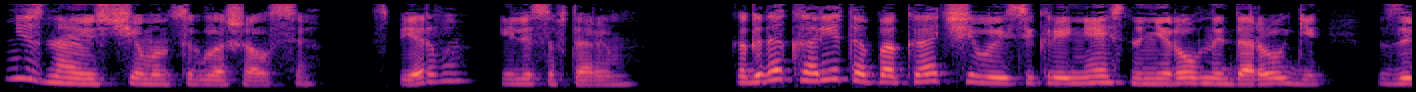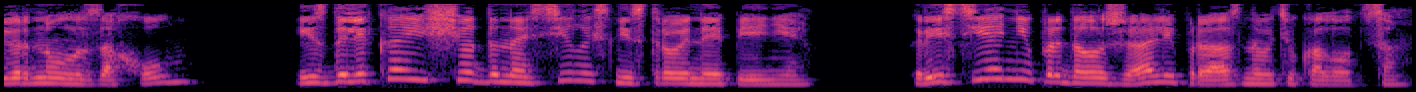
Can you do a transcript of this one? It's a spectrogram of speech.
Не знаю, с чем он соглашался, с первым или со вторым. Когда карета, покачиваясь и кренясь на неровной дороге, завернула за холм, издалека еще доносилось нестройное пение. Крестьяне продолжали праздновать у колодца.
